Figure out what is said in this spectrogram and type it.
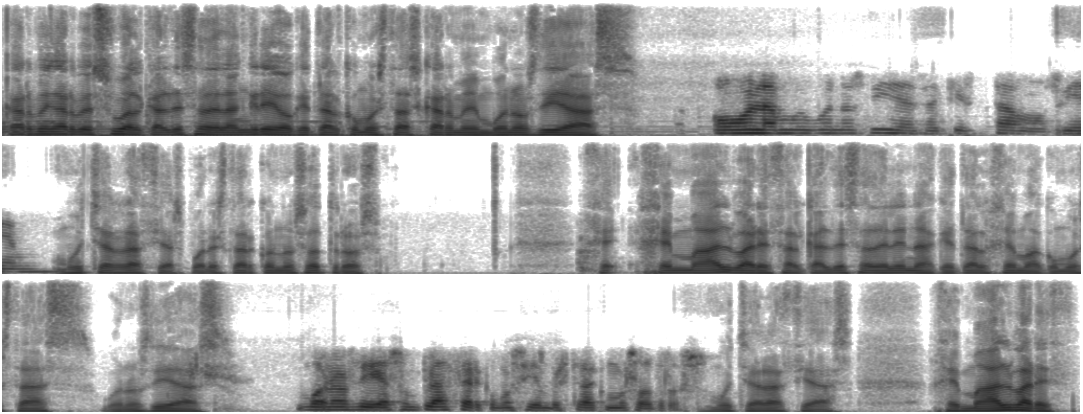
Carmen Arbesú, alcaldesa de Langreo. ¿Qué tal? ¿Cómo estás, Carmen? Buenos días. Hola, muy buenos días. Aquí estamos, bien. Muchas gracias por estar con nosotros. Gemma Álvarez, alcaldesa de Elena. ¿Qué tal, Gemma? ¿Cómo estás? Buenos días. Buenos días, un placer, como siempre, estar con vosotros. Muchas gracias. Gemma Álvarez,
